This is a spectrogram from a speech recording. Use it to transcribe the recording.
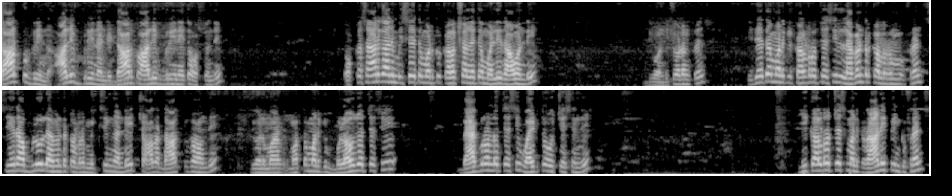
డార్క్ గ్రీన్ ఆలివ్ గ్రీన్ అండి. డార్క్ ఆలివ్ గ్రీన్ అయితే వస్తుంది. ఒక్కసారి కానీ మిస్ అయితే మటుకు కలెక్షన్లు అయితే మళ్ళీ రావండి. ఇదిగోండి చూడండి ఫ్రెండ్స్. ఇదైతే మనకి కలర్ వచ్చేసి లెవెండర్ కలర్ ఫ్రెండ్స్. సీరా బ్లూ లెవెండర్ కలర్ మిక్సింగ్ అండి. చాలా డార్క్గా ఉంది. ఇదిగోండి మన మొత్తం మనకి బ్లౌజ్ వచ్చేసి బ్యాక్గ్రౌండ్ వచ్చేసి వైట్తో వచ్చేసింది. ఈ కలర్ వచ్చేసి మనకి రాణి పింక్ ఫ్రెండ్స్.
